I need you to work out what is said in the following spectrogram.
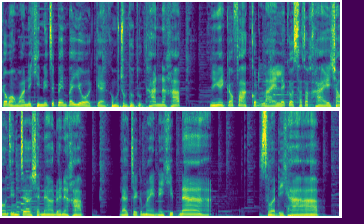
ก็หวังว่าในคลิปนี้จะเป็นประโยชน์แก่คุณผู้ชมทุกๆท่านนะครับยังไงก็ฝากกดไลค์และกด Subscribe ช่องจินเจอร์ชาแนลด้วยนะครับแล้วเจอกันใหม่ในคลิปหน้า สวัสดีครับ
